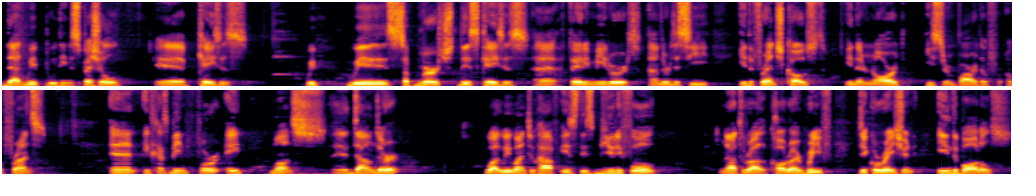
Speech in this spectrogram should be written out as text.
that we put in special uh, cases. We we submerged these cases uh, 30 meters under the sea in the French coast, in the northeastern part of, of France, and it has been for eight months uh, down there. What we want to have is this beautiful natural coral reef decoration in the bottles.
